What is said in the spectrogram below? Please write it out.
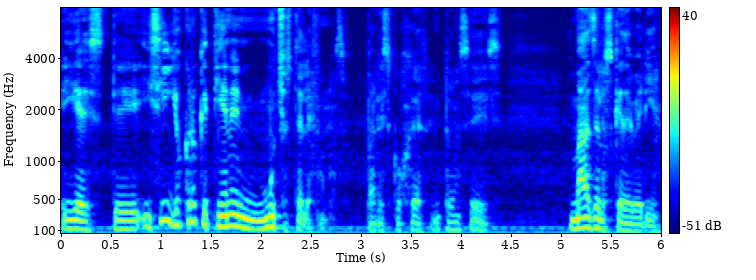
y este, y sí, yo creo que tienen muchos teléfonos para escoger, entonces más de los que deberían.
